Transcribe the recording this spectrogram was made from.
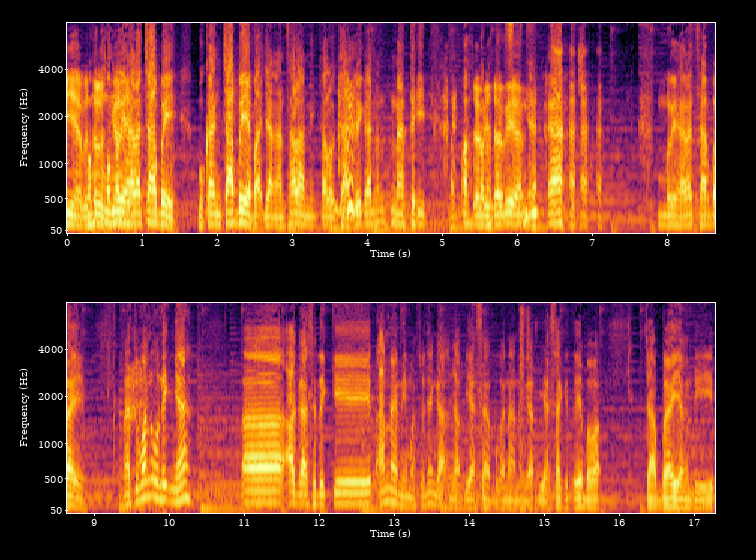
Iya betul. Mem memelihara cabai, bukan cabai ya Pak, jangan salah nih. Kalau cabai kan nanti apa? Cabai yang memelihara cabai. Nah cuman uniknya uh, agak sedikit aneh nih, maksudnya nggak nggak biasa, bukan aneh nggak biasa gitu ya bahwa cabai yang di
